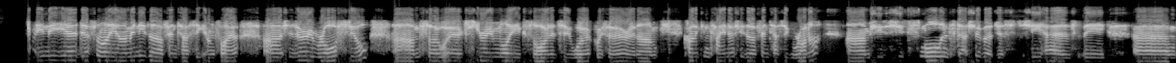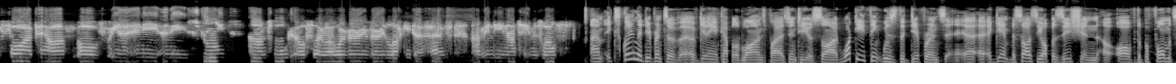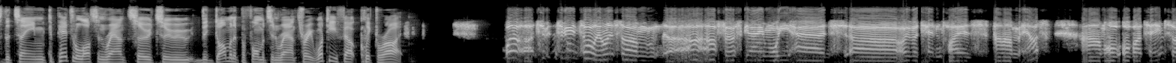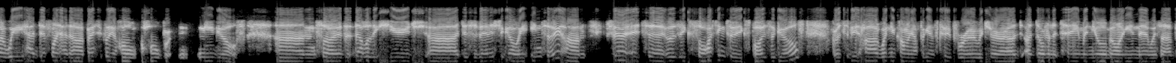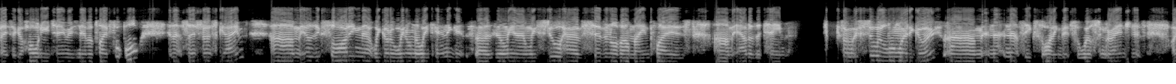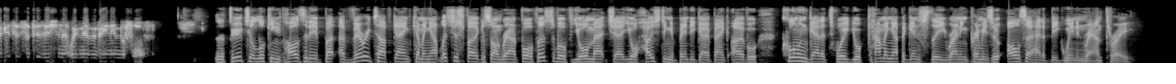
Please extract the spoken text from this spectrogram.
Indy, yeah, definitely. Um, Indy's a fantastic young player. Uh, she's very raw still, um, so we're extremely excited to work with her and um, kind of contain her. She's a fantastic runner. Um, she's she's small in stature, but just she has the um, firepower of you know any any strong um, tall girl. So uh, we're very very lucky to have um, Indy in our team as well. Um, excluding the difference of, of getting a couple of Lions players into your side, what do you think was the difference, uh, again, besides the opposition, uh, of the performance of the team compared to the loss in round two to the dominant performance in round three? What do you felt clicked right? Well, uh, to, to, be entirely honest, um, uh, our first game we had uh, over 10 players um, out um, of, of, our team, so we had definitely had uh, basically a whole whole new girls. Um, so that, that was a huge uh, disadvantage to go into. Um, it's very, it's, uh, it was exciting to expose the girls, but it's a bit hard when you're coming up against Coorparoo, which are a, a dominant team, and you're going in there with basically a whole new team who's never played football, and that's their first game. Um, it was exciting that we got a win on the weekend against uh, Zillmere, and we still have seven of our main players um, out of the team. So we've still got a long way to go, um, and, that, and that's the exciting bit for Wilston Grange. And it's, I guess it's a position that we've never been in before. The future looking positive, but a very tough game coming up. Let's just focus on round four. First of all, for your match, uh, you're hosting a Bendigo Bank Oval. Coolangatta Tweed, you're coming up against the reigning premiers who also had a big win in round three.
